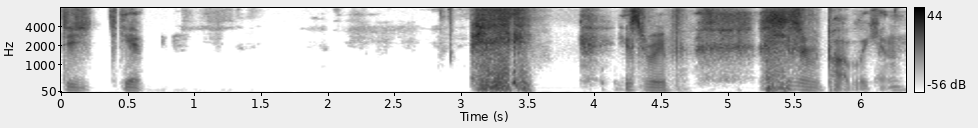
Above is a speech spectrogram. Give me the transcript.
Did you he's, a Rep- he's a Republican.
